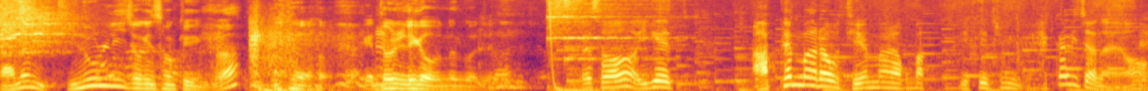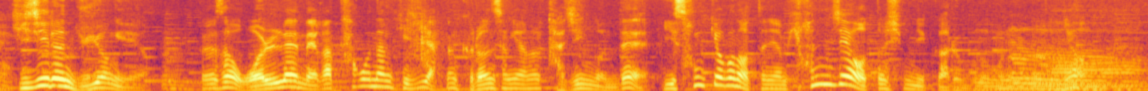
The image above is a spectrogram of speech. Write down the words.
나는 비논리적인 성격인 거야? 논리가 없는 거죠. 그래서 이게 앞에 말하고 뒤에 말하고 막 이렇게 좀 헷갈리잖아요. 기질은 유형이에요. 그래서 원래 내가 타고난 기질이 약간 그런 성향을 가진 건데 이 성격은 어떠냐면 현재 어떠십니까를 물어보는 거거든요.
